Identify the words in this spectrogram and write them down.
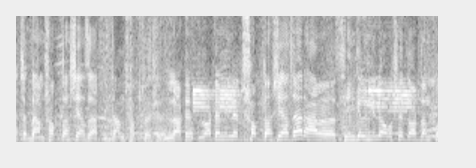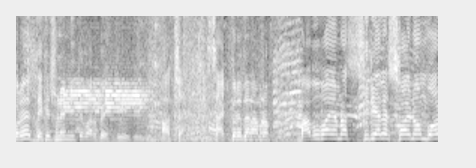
আচ্ছা দাম সপ্তাশি হাজার। দাম সপ্তাশি হাজার। লটে লটে নিলে সপ্তাশি হাজার আর সিঙ্গেল নিলে অবশ্যই দরদাম করে দেখে শুনে নিতে পারবে। জি জি জি। আচ্ছা সাইড করে দেন আমরা। বাবু ভাই আমরা সিরিয়ালের ছয় নম্বর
